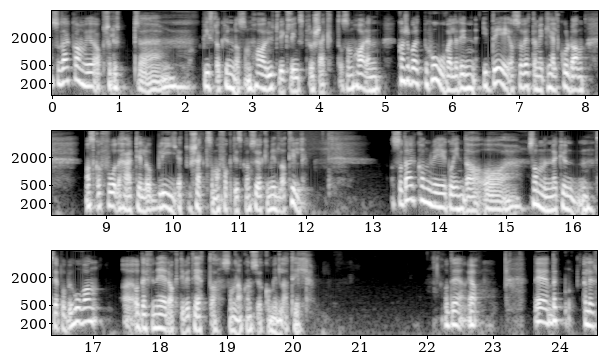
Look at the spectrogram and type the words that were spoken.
så der kan vi absolutt uh, bistå kunder som har utviklingsprosjekt, og som har en, kanskje bare et behov eller en idé, og så vet de ikke helt hvordan man skal få det her til å bli et prosjekt som man faktisk kan søke midler til. Så der kan vi gå inn da og sammen med kunden se på behovene uh, og definere aktiviteter som de kan søke om midler til. Og det, ja det, det, Eller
